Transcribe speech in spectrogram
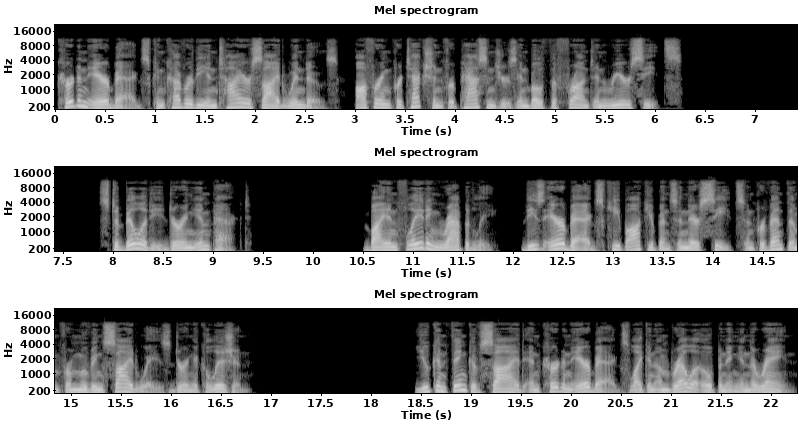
Curtain airbags can cover the entire side windows, offering protection for passengers in both the front and rear seats. Stability during impact. By inflating rapidly, these airbags keep occupants in their seats and prevent them from moving sideways during a collision. You can think of side and curtain airbags like an umbrella opening in the rain.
